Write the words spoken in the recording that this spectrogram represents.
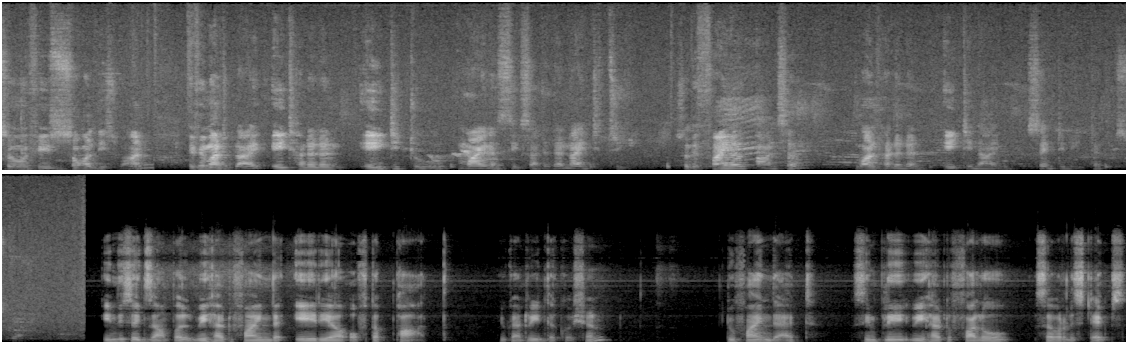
so if you solve this one if you multiply 882 minus 693 so the final answer 189 centimeter square. In this example, we have to find the area of the path. You can read the question. To find that, simply we have to follow several steps.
